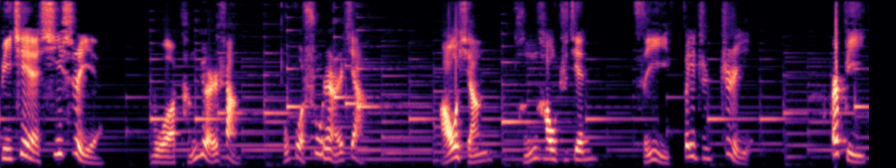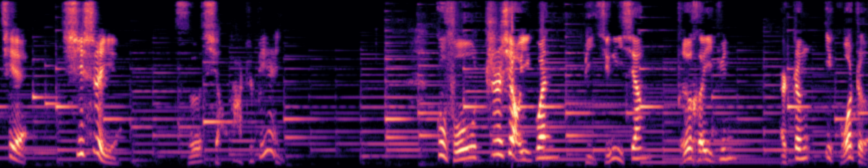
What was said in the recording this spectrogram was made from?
彼妾奚是也？我腾跃而上，不过数人而下，翱翔。”蓬蒿之间，此亦非之至也；而彼妾奚是也？此小大之变也。故夫知孝一官，比行一乡，德合一君，而争一国者，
